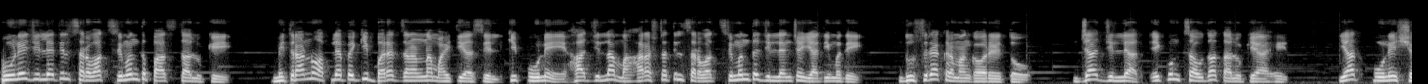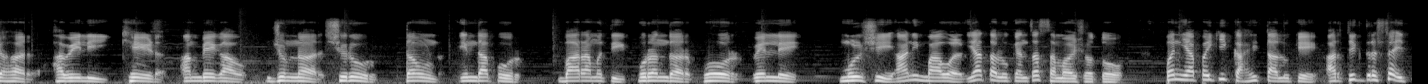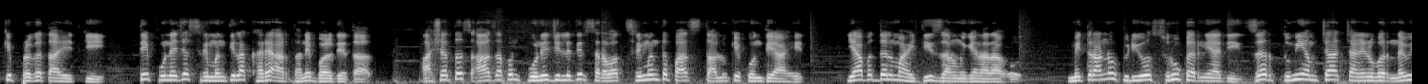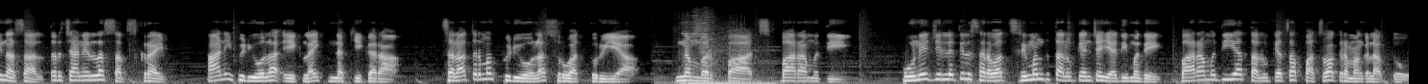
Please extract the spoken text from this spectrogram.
पुणे जिल्ह्यातील सर्वात श्रीमंत पाच तालुके. मित्रांनो आपल्यापैकी बऱ्याच जणांना माहिती असेल की पुणे हा जिल्हा महाराष्ट्रातील सर्वात श्रीमंत जिल्ह्यांच्या यादीमध्ये दुसऱ्या क्रमांकावर येतो ज्या जिल्ह्यात एकूण चौदा तालुके आहेत. यात पुणे शहर हवेली खेड आंबेगाव जुन्नर शिरूर दौंड इंदापूर बारामती पुरंदर भोर वेल्हे मुळशी आणि मावळ या तालुक्यांचा समावेश होतो. पण यापैकी काही तालुके आर्थिकदृष्ट्या इतके प्रगत आहेत की ते पुण्याच्या श्रीमंतीला खऱ्या अर्थाने बळ देतात. अशातच आज आपण पुणे जिल्ह्यातील सर्वात श्रीमंत पाच तालुके कोणते आहेत याबद्दल माहिती जाणून घेणार आहोत. मित्रांनो व्हिडिओ सुरू करण्याआधी जर तुम्ही आमच्या चॅनेलवर नवीन असाल तर चॅनेलला सबस्क्राईब आणि व्हिडिओला एक लाईक नक्की करा. चला तर मग व्हिडिओला सुरुवात करूया. नंबर पाच बारामती. पुणे जिल्ह्यातील सर्वात श्रीमंत तालुक्यांच्या यादीमध्ये बारामती या तालुक्याचा पाचवा क्रमांक लागतो.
